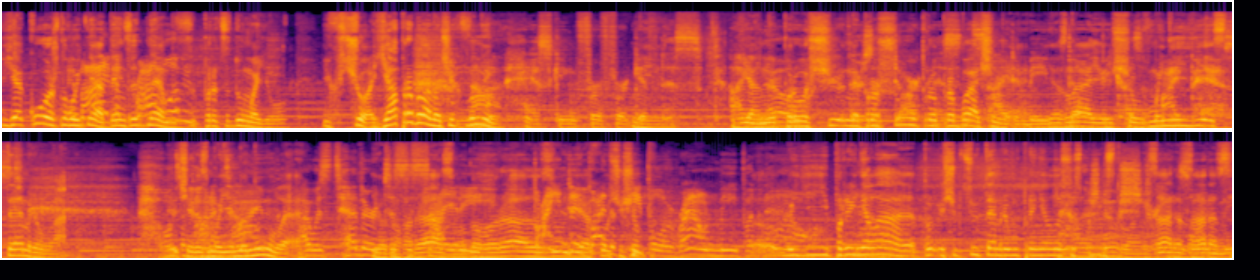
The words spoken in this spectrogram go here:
я кожного дня, день за днем про це думаю. І що, я проблема чи вони? I Я не прошу, не прошу про пробачення. Я знаю, що в мені є темрява. Once через моє минуле. І одного разу, одного разу я хочу, щоб її прийняла, щоб цю темряву прийняло суспільство. Зараз, зараз.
